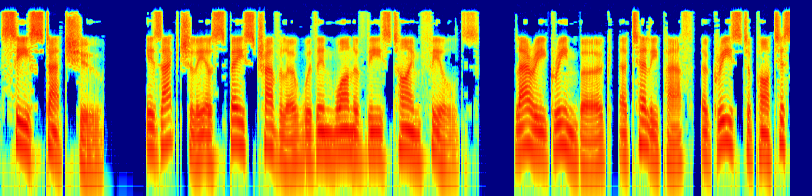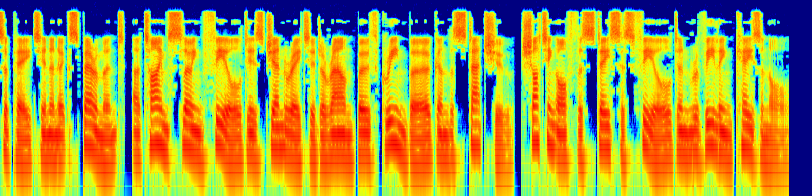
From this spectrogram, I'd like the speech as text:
sea statue is actually a space traveler within one of these time fields. Larry Greenberg, a telepath, agrees to participate in an experiment. A time-slowing field is generated around both Greenberg and the statue, shutting off the stasis field and revealing Kzanol.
